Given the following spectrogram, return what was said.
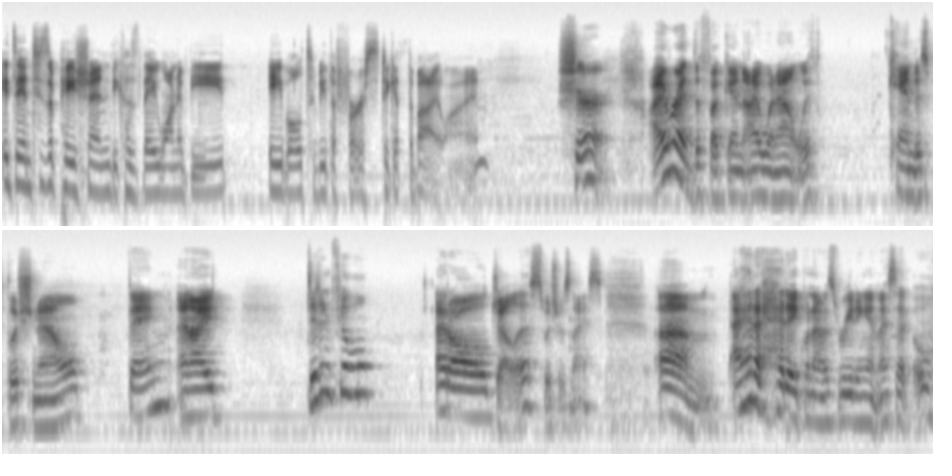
it's anticipation because they want to be able to be the first to get the byline. Sure. I read the fucking I went out with Candace Bushnell thing, and I didn't feel at all jealous, which was nice. Um, I had a headache when I was reading it, and I said, "Oh,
